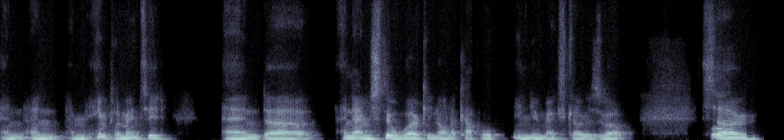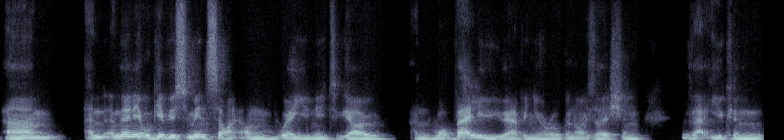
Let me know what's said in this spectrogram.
and, and, and implemented. And, uh, and I'm still working on a couple in New Mexico as well. So, um, and, and then it will give you some insight on where you need to go and what value you have in your organization that you can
